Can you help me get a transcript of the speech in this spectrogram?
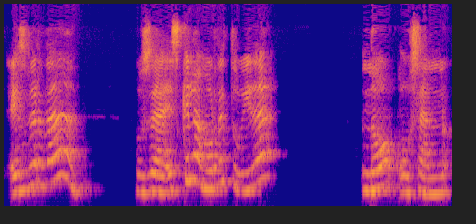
es verdad. O sea, es que el amor de tu vida, no, o sea, no,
